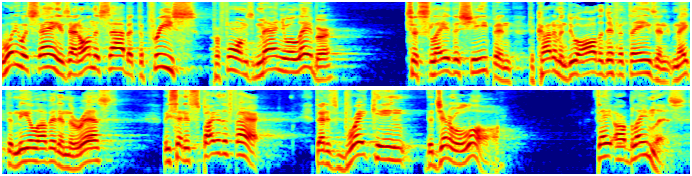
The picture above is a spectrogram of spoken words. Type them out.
What he was saying is that on the Sabbath, the priest performs manual labor to slay the sheep and to cut them and do all the different things and make the meal of it and the rest. He said, in spite of the fact that it's breaking the general law, they are blameless.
